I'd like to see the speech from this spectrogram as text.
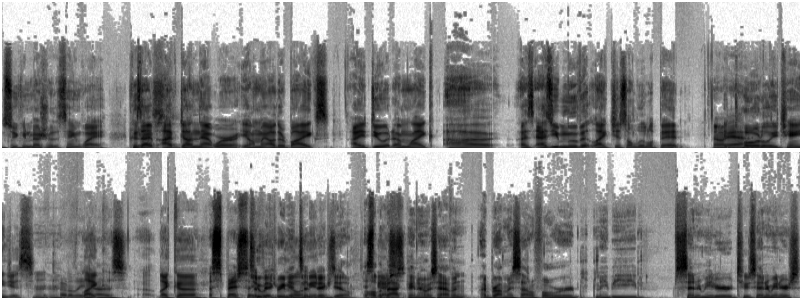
so you can measure the same way. Because I've, I've done that where you know, on my other bikes, I do it. I'm like, uh, as, as you move it like just a little bit, Oh, it yeah. totally changes. Totally like, does. uh, like a Especially two or three it's millimeters. a big deal. All the back pain I was having, I brought my saddle forward maybe centimeter, two centimeters.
